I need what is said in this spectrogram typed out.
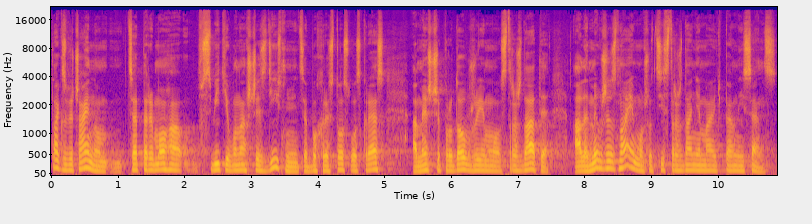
Так, звичайно, ця перемога в світі вона ще здійснюється, бо Христос Воскрес, а ми ще продовжуємо страждати. Але ми вже знаємо, що ці страждання мають певний сенс.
